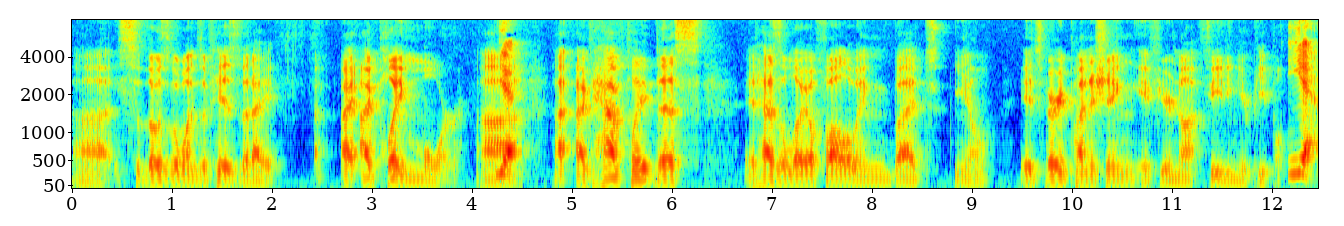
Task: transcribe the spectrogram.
Uh, so those are the ones of his that I I, I play more. Uh, Yeah. I, I have played this. It has a loyal following, but you know it's very punishing if you're not feeding your people. Yeah.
